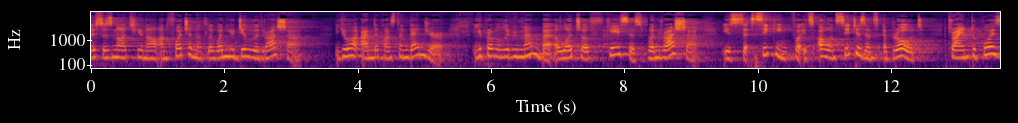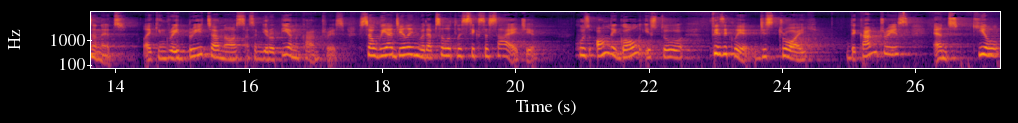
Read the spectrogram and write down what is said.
This is not, you know, unfortunately, when you deal with Russia, you are under constant danger. You probably remember a lot of cases when Russia is seeking for its own citizens abroad, trying to poison it like in Great Britain or some European countries. So we are dealing with absolutely sick society whose only goal is to physically destroy the countries and kill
